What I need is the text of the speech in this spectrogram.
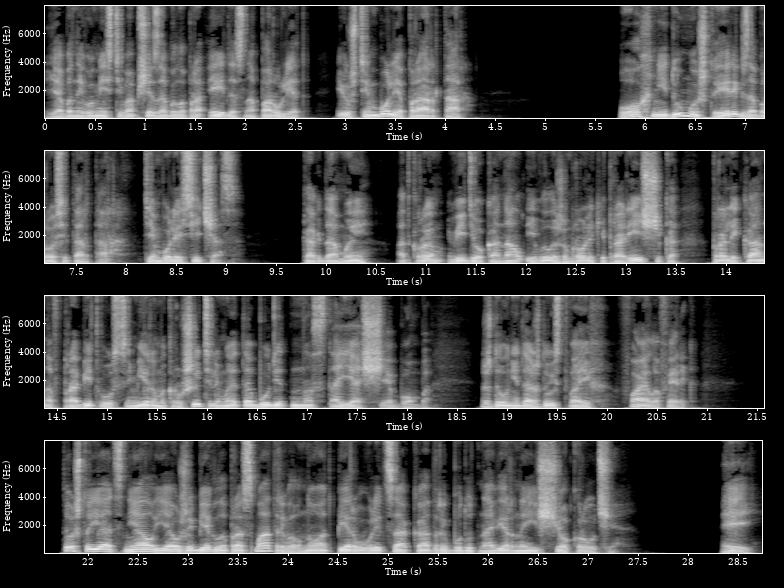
Я бы на его месте вообще забыла про Эйдес на пару лет. И уж тем более про Артар. Ох, не думаю, что Эрик забросит Артар. Тем более сейчас. Когда мы откроем видеоканал и выложим ролики про резчика, про ликанов, про битву с Эмиром и Крушителем, это будет настоящая бомба. Жду не дождусь твоих файлов, Эрик. То, что я отснял, я уже бегло просматривал, но от первого лица кадры будут, наверное, еще круче. Эй,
